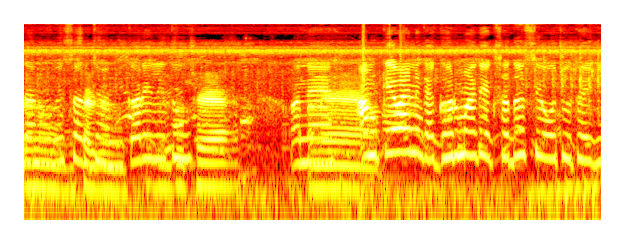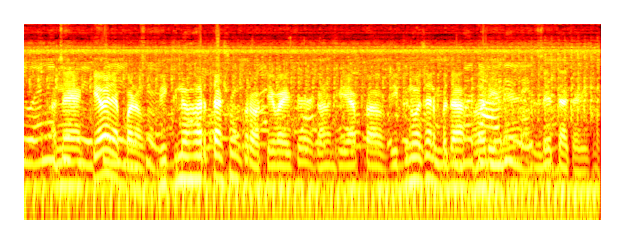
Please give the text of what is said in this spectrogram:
દાદાનું વિસર્જન કરી લીધું છે. અને આમ કહેવાય ને કે ઘરમાંથી એક સદસ્ય ઓછું થઈ ગયું એની અને કહેવાય ને પણ વિઘ્નહર્તા શું કરવા કહેવાય છે? કારણ કે આપણા વિઘ્નો છે ને બધા હરી લેતા જાય છે.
